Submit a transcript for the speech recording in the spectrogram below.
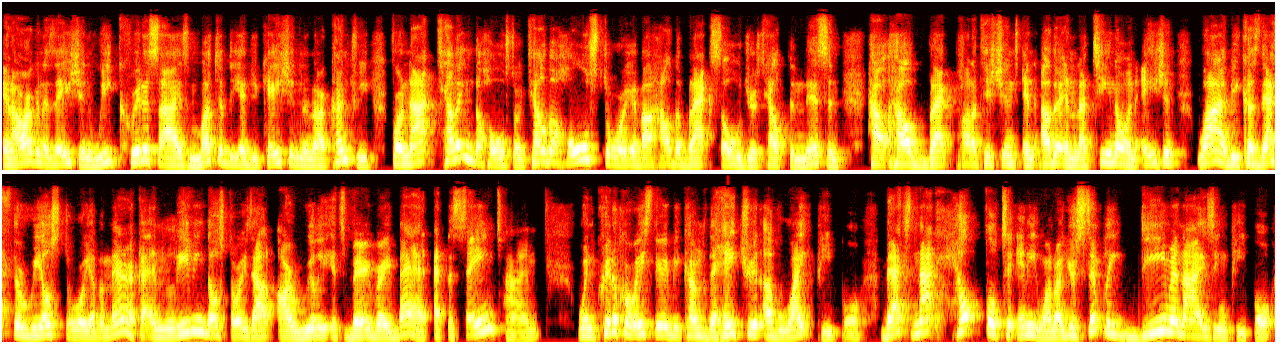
in our organization, we criticize much of the education in our country for not telling the whole story. Tell the whole story about how the Black soldiers helped in this and how, how Black politicians and other and Latino and Asian. Why? Because that's the real story of America. And leaving those stories out are really, it's very, very bad. At the same time, when critical race theory becomes the hatred of white people, that's not helpful to anyone, right? You're simply demonizing people.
